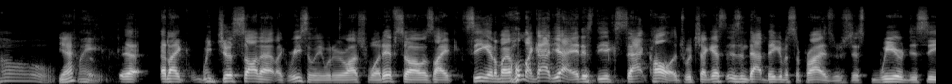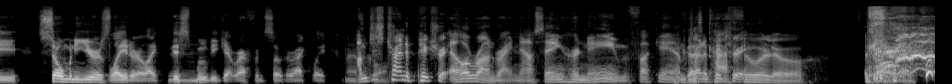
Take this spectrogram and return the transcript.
Oh, Yeah. Wait, Yeah, and like we just saw that like recently when we watched What If. So I was like seeing it. I'm like, oh my god, yeah, it is the exact college, which I guess isn't that big of a surprise. It was just weird to see so many years later, like this Mm. movie get referenced so directly. that's I'm just trying to picture Elrond right now saying her name. Fucking, I'm Because trying to picture it.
